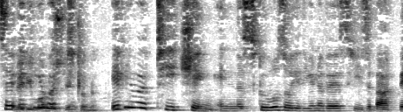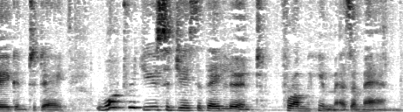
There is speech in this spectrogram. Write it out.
So if you were gentleman. if you were teaching in the schools or the universities about Begin today, what would you suggest that they learnt from him as a man?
